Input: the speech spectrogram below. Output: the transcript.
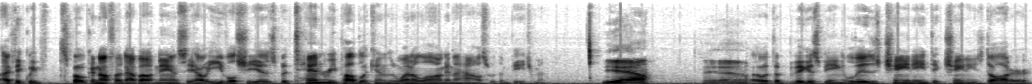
I think we've spoken enough about Nancy, how evil she is, but 10 Republicans went along in the House with impeachment. Yeah. Yeah. uh, with the biggest being Liz Cheney, Dick Cheney's daughter.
